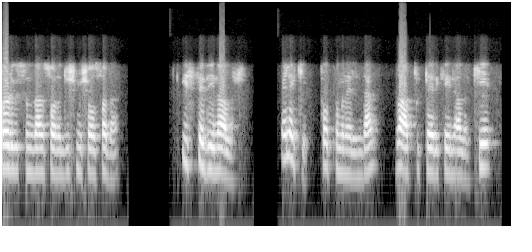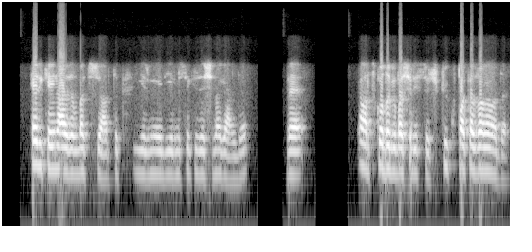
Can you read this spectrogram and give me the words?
Ferguson'dan sonra düşmüş olsa da istediğini alır. Hele ki Tottenham'ın elinden rahatlıkla Harry Kane'i alır ki Harry Kane ayrılmak istiyor artık. 27-28 yaşına geldi. Ve artık o da bir başarı istiyor. Çünkü kupa kazanamadı.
